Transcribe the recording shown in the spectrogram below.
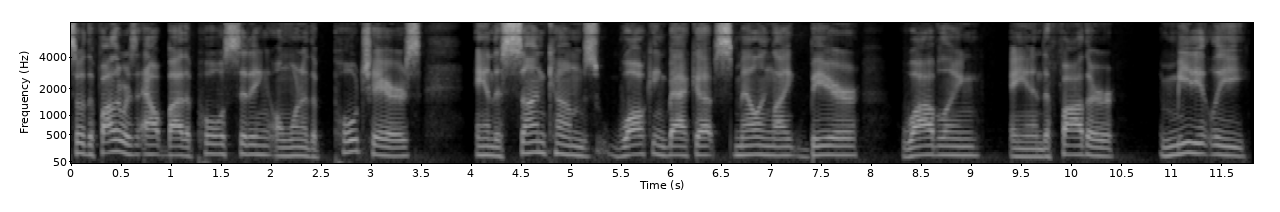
So the father was out by the pool sitting on one of the pool chairs and the son comes walking back up smelling like beer, wobbling, and the father immediately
